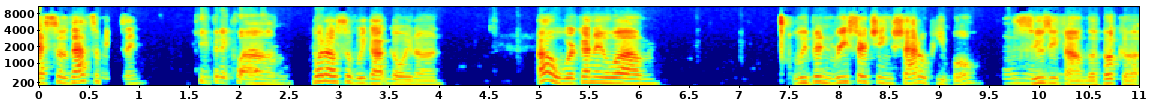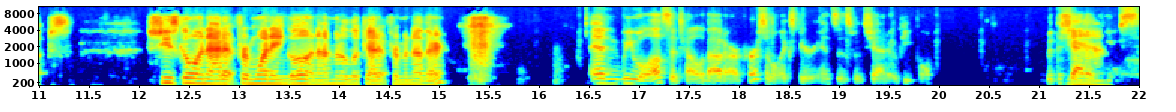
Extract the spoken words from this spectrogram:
Yeah, so that's amazing. Keeping it classy. Um, what else have we got going on? Oh, we're gonna um we've been researching shadow people. Mhm. Suzi found the hookups. She's going at it from one angle and I'm gonna look at it from another. And we will also tell about our personal experiences with shadow people. With the shadow Yeah. peeps.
